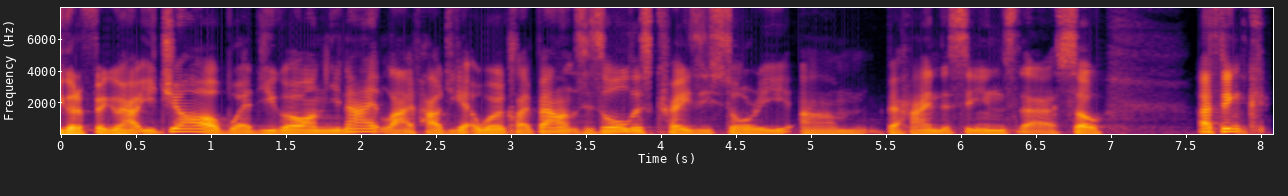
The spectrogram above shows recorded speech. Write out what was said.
you got to figure out your job. Where do you go on your nightlife? How do you get a work life balance? There's all this crazy story um, behind the scenes there. So I think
